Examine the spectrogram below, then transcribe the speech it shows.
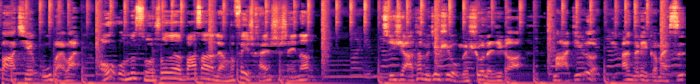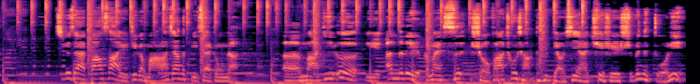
八千五百万。哦，我们所说的巴萨的两个废柴是谁呢？其实啊，他们就是我们说的这个马蒂厄与安德烈·格麦斯。其实，在巴萨与这个马拉加的比赛中呢，呃，马蒂厄与安德烈·格麦斯首发出场，但是表现啊确实十分的拙劣。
